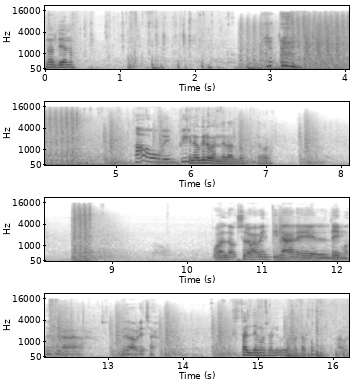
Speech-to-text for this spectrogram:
No, tío, no. Que no quiero vender al ahora. Pues al dog se lo va a ventilar el Deimos desde la, desde la brecha. Está el demos aquí, voy a matarlo. A ver.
